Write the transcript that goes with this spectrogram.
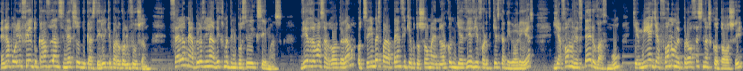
ενώ πολλοί φίλοι του κάθονταν στην αίθουσα του δικαστηρίου και παρακολουθούσαν. Θέλαμε απλώς λέει, να δείξουμε την υποστήριξή μας. Δύο εβδομάδες αργότερα, ο Τσέιμπερς παραπέμφθηκε από το σώμα ενόρκων για δύο διαφορετικές κατηγορίες, για φόνο δευτέρου βαθμού και μία για φόνο με πρόθεση να σκοτώσει,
